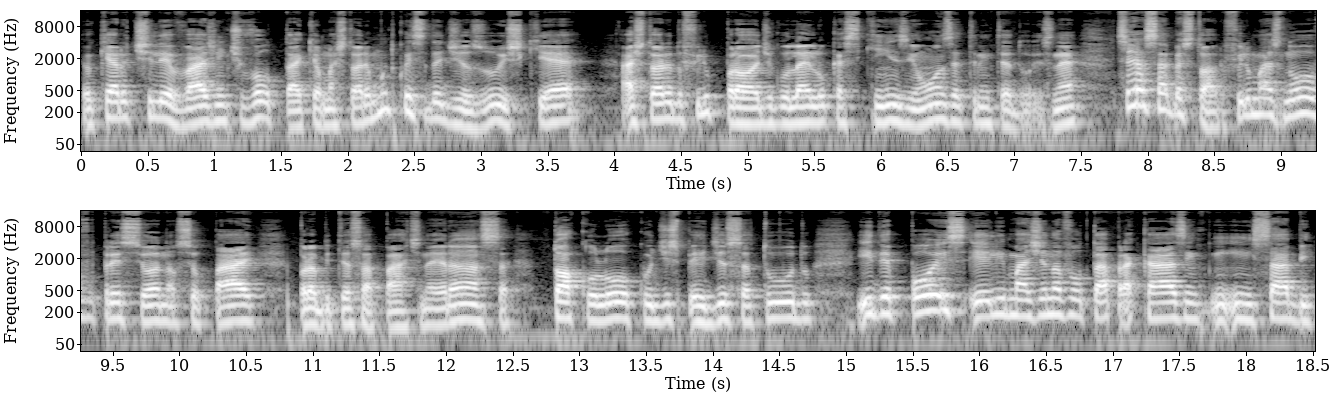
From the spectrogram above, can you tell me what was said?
eu quero te levar a gente voltar, que é uma história muito conhecida de Jesus, que é a história do filho pródigo, lá em Lucas 15, 11 a 32, né? Você já sabe a história. O filho mais novo pressiona o seu pai para obter sua parte na herança, toca o louco, desperdiça tudo e depois ele imagina voltar para casa, em, em, sabe,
